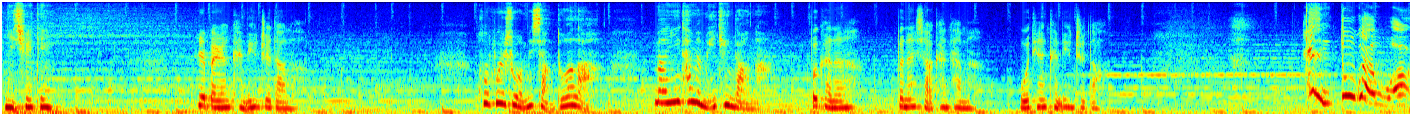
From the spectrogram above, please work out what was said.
你确定？日本人肯定知道了。会不会是我们想多了？万一他们没听到呢？不可能，不能小看他们。吴天肯定知道。都怪我！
